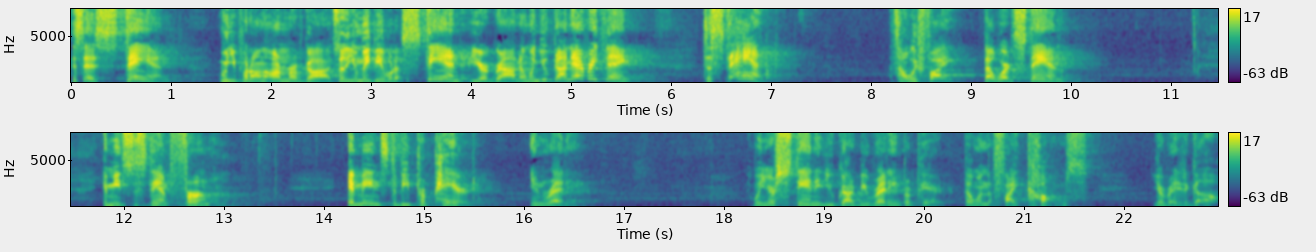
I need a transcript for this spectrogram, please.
It says, stand when you put on the armor of God, so that you may be able to stand your ground. And when you've done everything, to stand. That's how we fight. That word stand, it means to stand firm, it means to be prepared and ready. When you're standing, you've got to be ready and prepared that when the fight comes, you're ready to go.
